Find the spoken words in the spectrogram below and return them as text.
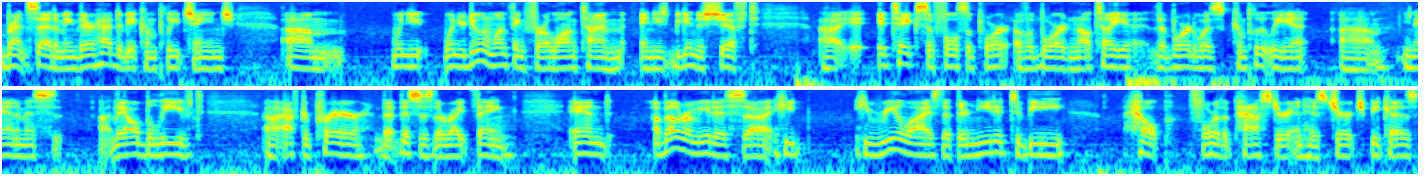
Brent said, I mean, there had to be a complete change. Um, when you when you're doing one thing for a long time and you begin to shift, uh, it, it takes a full support of a board. And I'll tell you, the board was completely uh, um, unanimous. Uh, they all believed uh, after prayer that this is the right thing. And Abel Ramirez, uh, he he realized that there needed to be help for the pastor and his church because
